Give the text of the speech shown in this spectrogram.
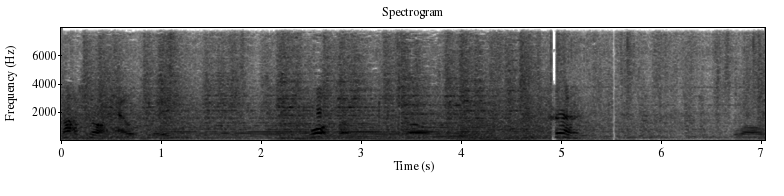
That's not healthy. What the? Oh. Lol.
